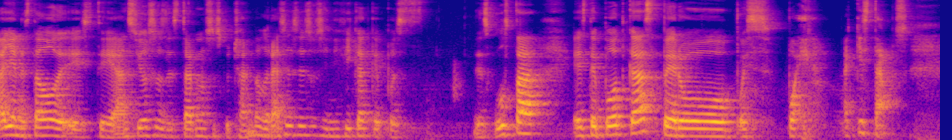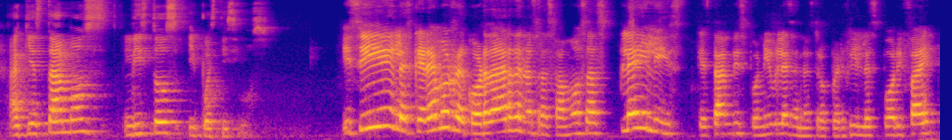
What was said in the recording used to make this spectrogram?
hayan estado este, ansiosos de estarnos escuchando. Gracias, eso significa que pues les gusta este podcast, pero pues bueno, aquí estamos. Aquí estamos listos y puestísimos. Y sí, les queremos recordar de nuestras famosas playlists que están disponibles en nuestro perfil de Spotify,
